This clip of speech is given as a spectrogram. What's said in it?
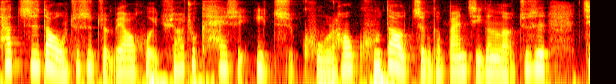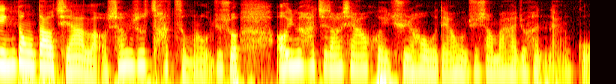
他知道我就是准备要回去，他就开始一直哭，然后哭到整个班级跟老就是惊动到其他的老师，他们说他怎么了？我就说哦，因为他知道现在要回去，然后我等下回去上班，他就很难过。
